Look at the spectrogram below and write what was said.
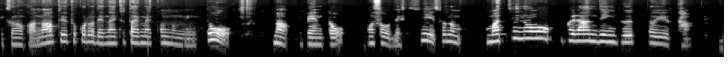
いくのかなというところでナイトタイムエコノミーと、まあ、イベントもそうですし、その街のブランディングというか、そ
